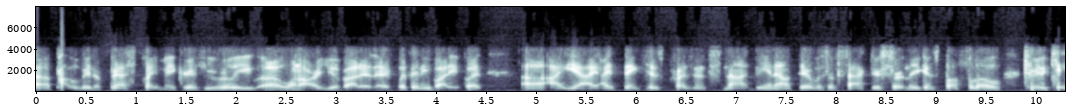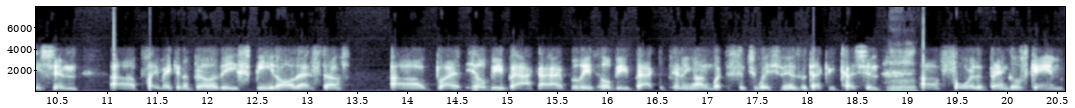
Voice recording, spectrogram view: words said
Uh, probably the best playmaker if you really uh, want to argue about it uh, with anybody. But uh, I, yeah, I, I think his presence not being out there was a factor certainly against Buffalo. Communication, uh, playmaking ability, speed, all that stuff. Uh, but he'll be back. I, I believe he'll be back, depending on what the situation is with that concussion mm-hmm. uh, for the Bengals game.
